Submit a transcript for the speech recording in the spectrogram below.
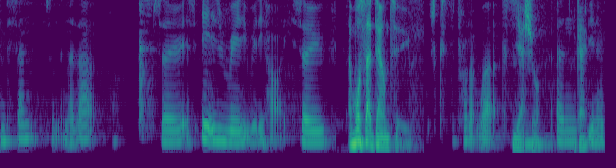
10%, something like that. So it's, it is really, really high. So And what's that down to? Because the product works. Yeah, sure. And, Okay. you know,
